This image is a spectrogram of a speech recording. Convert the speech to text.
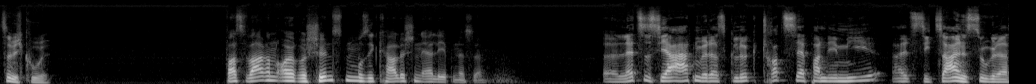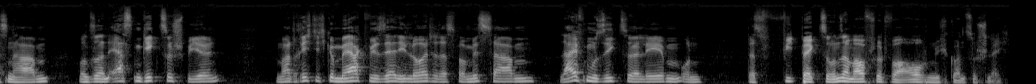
ziemlich cool. Was waren eure schönsten musikalischen Erlebnisse? Äh, letztes Jahr hatten wir das Glück, trotz der Pandemie, als die Zahlen es zugelassen haben, unseren ersten Gig zu spielen. Man hat richtig gemerkt, wie sehr die Leute das vermisst haben, Live-Musik zu erleben und das Feedback zu unserem Auftritt war auch nicht ganz so schlecht.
